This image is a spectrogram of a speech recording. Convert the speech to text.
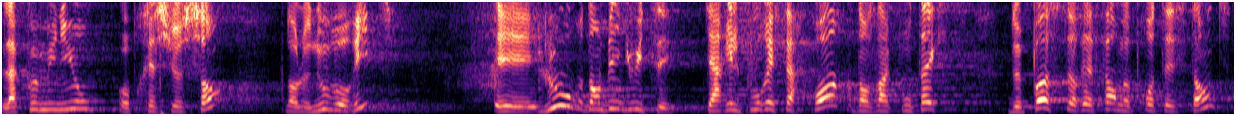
la communion au précieux sang dans le nouveau rite est lourd d'ambiguïté, car il pourrait faire croire, dans un contexte de post-réforme protestante,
